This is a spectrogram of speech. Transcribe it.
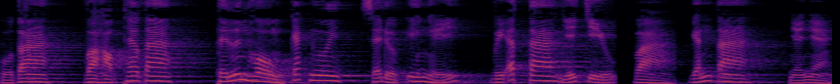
của ta và học theo ta, thì linh hồn các ngươi sẽ được yên nghỉ, vì ách ta dễ chịu và gánh ta nhẹ nhàng.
